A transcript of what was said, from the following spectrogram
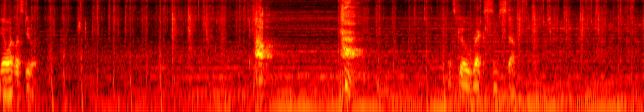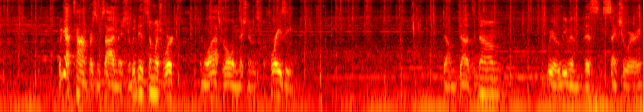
You know what? Let's do it. Let's go wreck some stuff. We got time for some side missions. We did so much work in the last rolling mission. It was crazy. Dum da da dum. We are leaving this sanctuary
